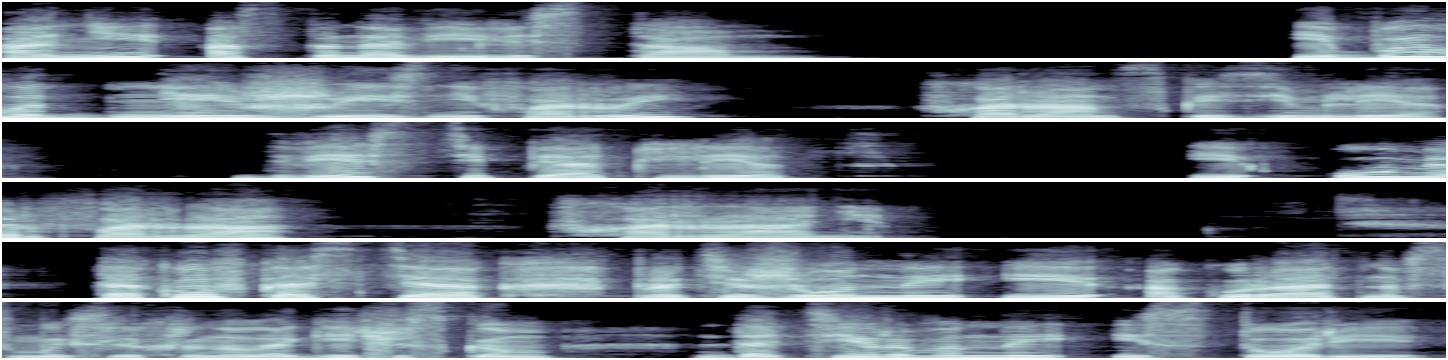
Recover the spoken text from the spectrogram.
они остановились там. И было дней жизни Фары в харанской земле двести пять лет, и умер Фара в Харане. Таков костяк, протяженный и аккуратно в смысле хронологическом, датированной истории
